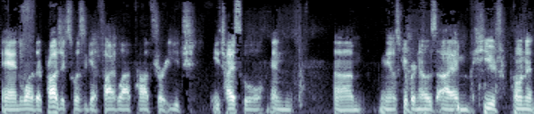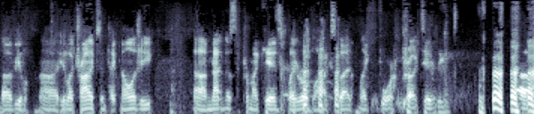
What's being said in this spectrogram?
and one of their projects was to get five laptops for each each high school. And um, you know, Cooper knows I'm a huge proponent of uh, electronics and technology. Um, not necessarily for my kids to play Roblox, but like for productivity. Uh,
